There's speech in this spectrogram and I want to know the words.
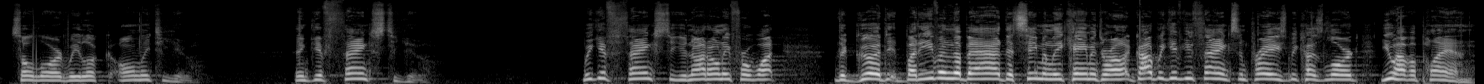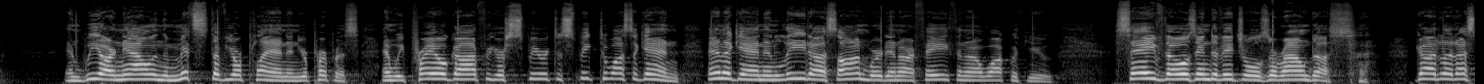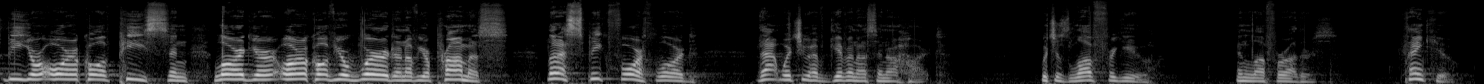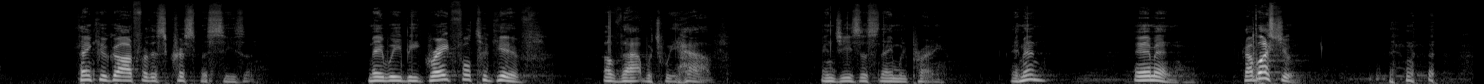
So, Lord, we look only to you and give thanks to you. We give thanks to you not only for what the good, but even the bad that seemingly came into our life. God, we give you thanks and praise because, Lord, you have a plan. And we are now in the midst of your plan and your purpose. And we pray, O oh God, for your Spirit to speak to us again and again and lead us onward in our faith and our walk with you. Save those individuals around us. God, let us be your oracle of peace and, Lord, your oracle of your word and of your promise. Let us speak forth, Lord, that which you have given us in our heart, which is love for you and love for others. Thank you. Thank you, God, for this Christmas season. May we be grateful to give of that which we have. In Jesus' name we pray. Amen. Amen. God bless you.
